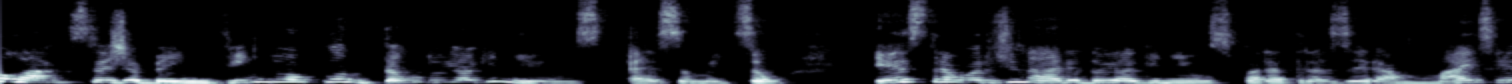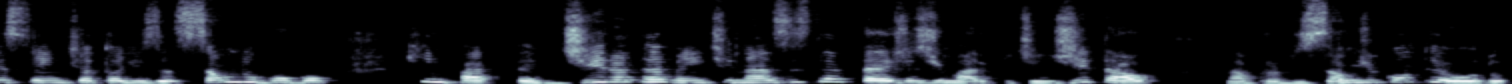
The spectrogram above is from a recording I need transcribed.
Olá, seja bem-vindo ao plantão do Yog News. Essa é uma edição extraordinária do Yog News para trazer a mais recente atualização do Google que impacta diretamente nas estratégias de marketing digital, na produção de conteúdo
